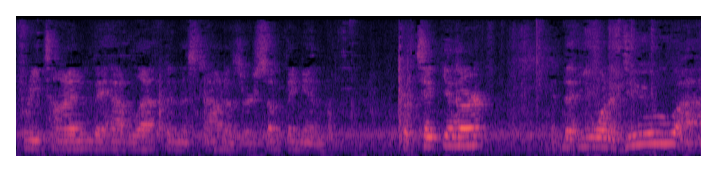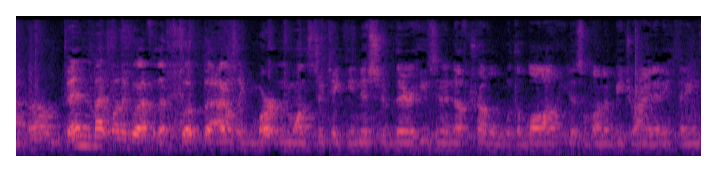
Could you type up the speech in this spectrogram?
free time they have left in this town? Is there something in particular that you want to do? Uh, Well, Ben might want to go after that book, but I don't think Martin wants to take the initiative there. He's in enough trouble with the law. He doesn't want to be trying anything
